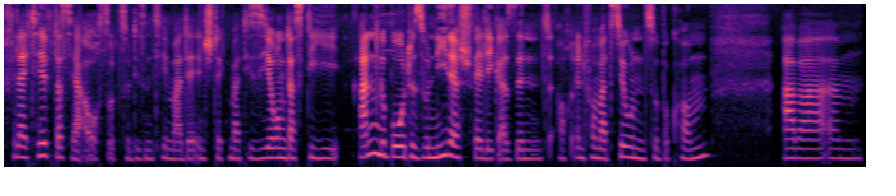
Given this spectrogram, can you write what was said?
vielleicht hilft das ja auch so zu diesem Thema der Instigmatisierung, dass die Angebote so niederschwelliger sind, auch Informationen zu bekommen. Aber ähm,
